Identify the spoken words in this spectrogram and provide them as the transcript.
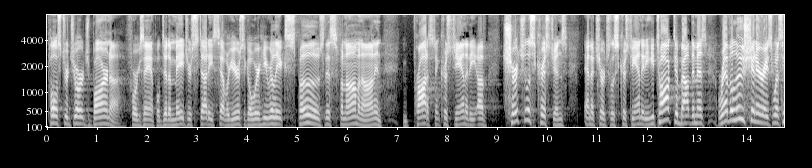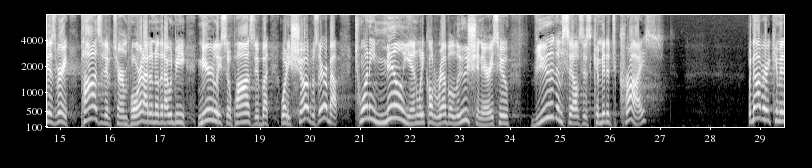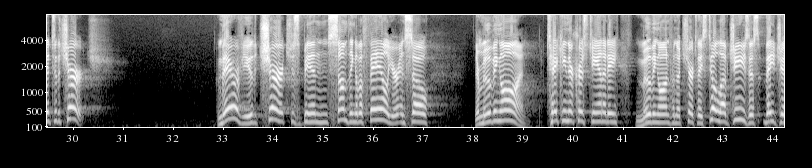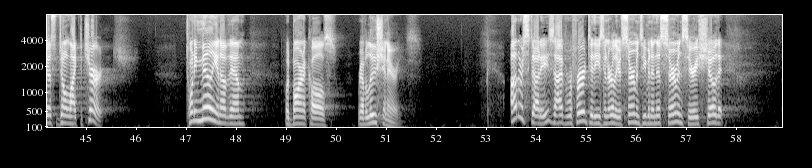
Pollster George Barna, for example, did a major study several years ago where he really exposed this phenomenon in Protestant Christianity of churchless Christians and a churchless Christianity. He talked about them as revolutionaries was his very positive term for it. I don't know that I would be nearly so positive, but what he showed was there are about 20 million what he called revolutionaries who view themselves as committed to Christ, but not very committed to the church. In their view, the church has been something of a failure, and so they're moving on taking their Christianity, moving on from the church. They still love Jesus, they just don't like the church. 20 million of them, what Barna calls revolutionaries. Other studies, I've referred to these in earlier sermons, even in this sermon series, show that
